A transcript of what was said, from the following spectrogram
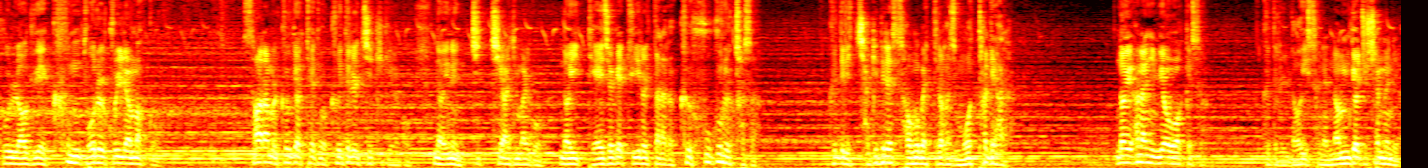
굴럭 위에 큰 돌을 굴려막고 사람을 그 곁에 두 그들을 지키게 하고 너희는 지체하지 말고 너희 대적의 뒤를 따라가 그 후군을 쳐서 그들이 자기들의 성읍에 들어가지 못하게 하라. 너희 하나님 여호와께서 그들을 너희 손에 넘겨주셨느니라.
